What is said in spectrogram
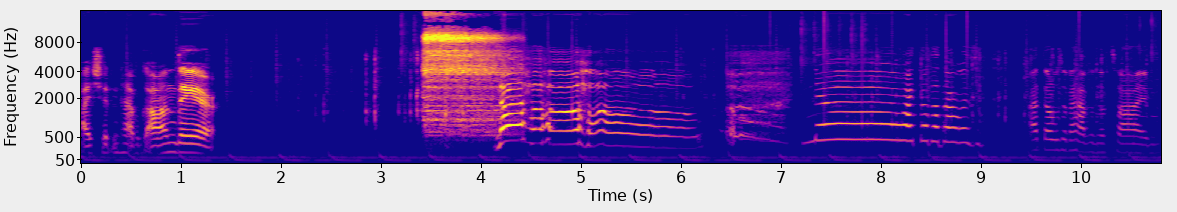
I shouldn't have gone there. No! No! I thought that, that was... I thought I was gonna have enough time.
